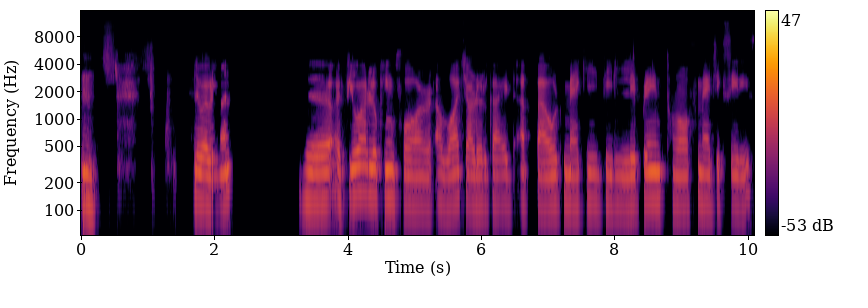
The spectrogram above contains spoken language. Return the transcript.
Hello, everyone. If you are looking for a watch order guide about Magi, the Labyrinth of Magic series,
